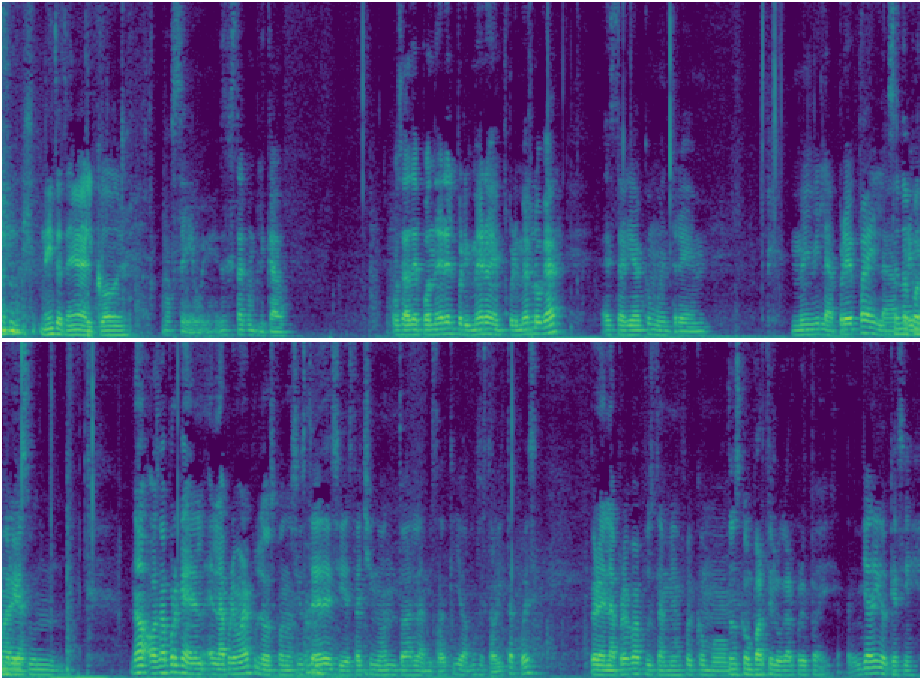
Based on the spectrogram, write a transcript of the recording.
Necesito tener alcohol. No sé, güey. Es que está complicado. O sea, de poner el primero en primer lugar, estaría como entre. Maybe la prepa y la o sea, no primaria. pondrías un... No, o sea, porque en, en la primaria pues, los conocí a ustedes y está chingón toda la amistad que llevamos hasta ahorita, pues. Pero en la prepa, pues también fue como. Entonces comparte lugar prepa y... Ya digo que sí. Y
